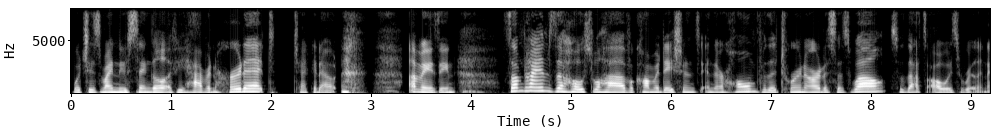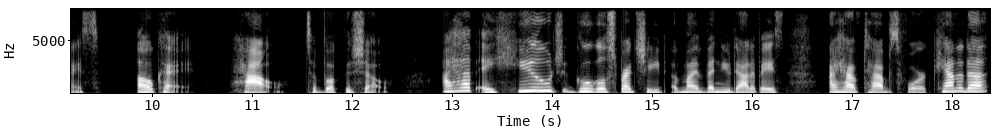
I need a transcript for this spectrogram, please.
which is my new single. If you haven't heard it, check it out. Amazing. Sometimes the host will have accommodations in their home for the touring artist as well, so that's always really nice. Okay, how to book the show. I have a huge Google spreadsheet of my venue database. I have tabs for Canada,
